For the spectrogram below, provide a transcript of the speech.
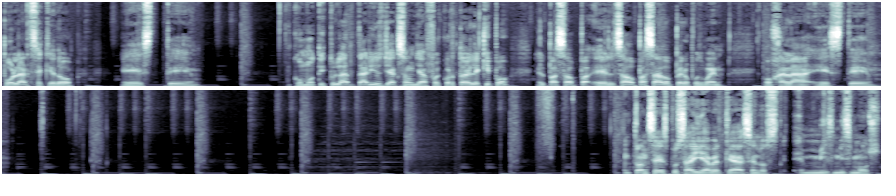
Pollard se quedó este como titular. Darius Jackson ya fue cortado el equipo el, pasado, el sábado pasado, pero pues bueno, ojalá este... Entonces, pues ahí a ver qué hacen los eh, mismísimos...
